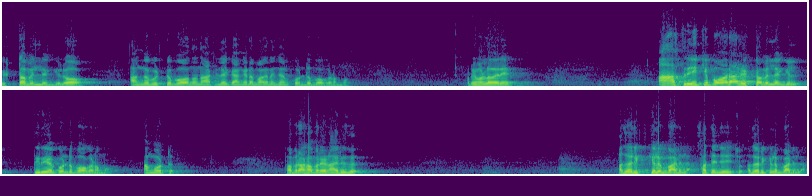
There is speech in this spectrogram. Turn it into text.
ഇഷ്ടമില്ലെങ്കിലോ? അങ്ങ് വിട്ടുപോകുന്ന നാട്ടിലേക്ക് അങ്ങയുടെ മകനെ ഞാൻ കൊണ്ടുപോകണമോ? പ്രിയമുള്ളവരെ ആ സ്ത്രീക്ക് പോരാൻ ഇഷ്ടമില്ലെങ്കിൽ തിരികെ കൊണ്ടുപോകണമോ? അങ്ങോട്ട്. അബ്രാഹാം പറയണം അരുത്. അതൊരിക്കലും പാടില്ല. സത്യം ചെയ്യിച്ചു അതൊരിക്കലും പാടില്ല.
